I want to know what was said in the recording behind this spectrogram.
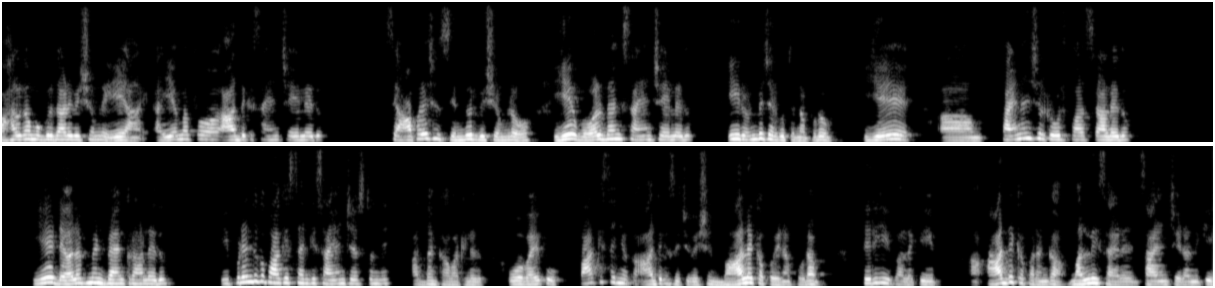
పహల్గా ముగ్గురు దాడి విషయంలో ఏ ఐఎంఎఫ్ ఆర్థిక సాయం చేయలేదు. ఆపరేషన్ సింధూర్ విషయంలో ఏ వరల్డ్ బ్యాంక్ సాయం చేయలేదు. ఈ రెండు జరుగుతున్నప్పుడు ఏ ఫైనాన్షియల్ టూర్ ఫాల్స్ రాలేదు. ఏ డెవలప్మెంట్ బ్యాంక్ రాలేదు. ఇప్పుడెందుకు పాకిస్తాన్కి సాయం చేస్తుంది? అర్థం కావట్లేదు. ఓవైపు పాకిస్తాన్ యొక్క ఆర్థిక సిచ్యువేషన్ బాగాలేకపోయినా కూడా తిరిగి వాళ్ళకి ఆర్థిక పరంగా మళ్ళీ సాయం సాయం చేయడానికి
